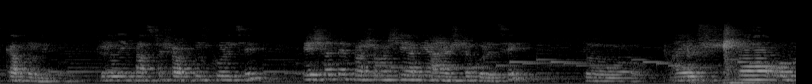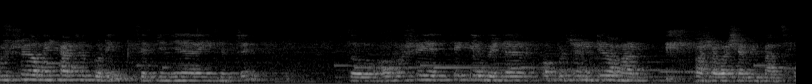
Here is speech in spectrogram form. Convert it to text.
স্কাফোল্ডিং টোটাল এই পাঁচটা শর্ট কোর্স করেছি। এর সাথে পাশাপাশি আমি আয়ুষটা করেছি। তো আয়ুষটা অবশ্যই অনেক কার্যকরী সেফটি ইঞ্জিনিয়ারিং ক্ষেত্রে। তো অবশ্যই এর থেকে বেটার অপরচুনিটিও আমার পাশাপাশি আমি পাচ্ছি।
